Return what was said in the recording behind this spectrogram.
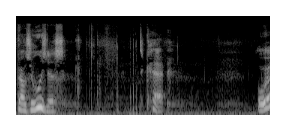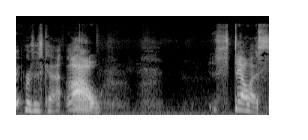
Bowser, who's this? Cat. Alright, versus cat. Ow! Stelis!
